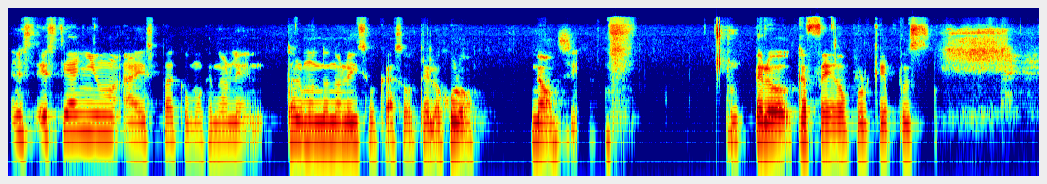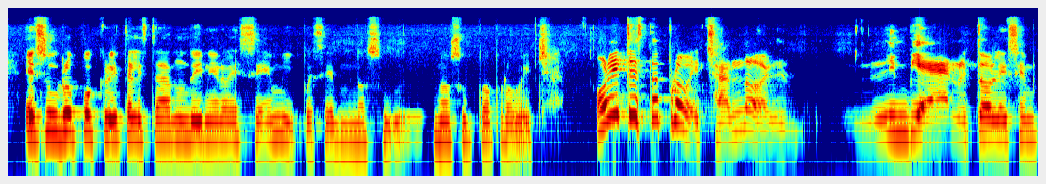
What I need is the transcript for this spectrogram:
este año a Espa como que no le, todo el mundo no le hizo caso, te lo juro. No. Sí. Pero qué feo, porque pues es un grupo que ahorita le está dando dinero a SM y pues no, no supo aprovechar. Ahorita está aprovechando el, invierno y todo el SM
